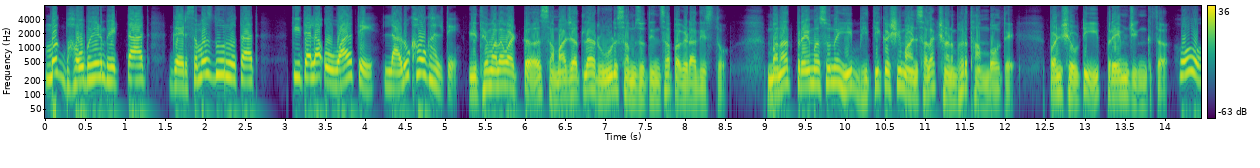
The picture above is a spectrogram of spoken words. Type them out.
मग भाऊ बहीण भेटतात गैरसमज दूर होतात. ती त्याला ओवाळते लाडू खाऊ घालते. इथे मला वाटतं समाजातल्या रूढ समजुतींचा पगडा दिसतो. मनात प्रेम असूनही भीती कशी माणसाला क्षणभर थांबवते पण शेवटी प्रेम जिंकतं. हो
